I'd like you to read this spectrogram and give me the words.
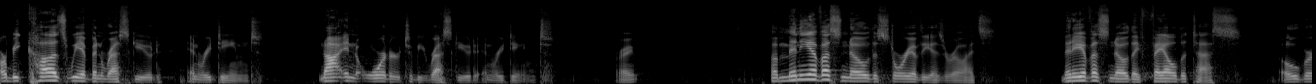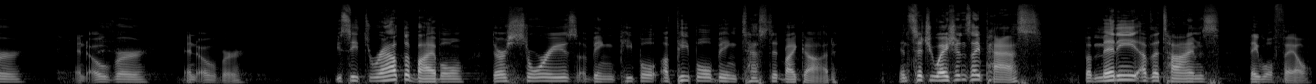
are because we have been rescued and redeemed, not in order to be rescued and redeemed, right? But many of us know the story of the Israelites. Many of us know they fail the tests over and over and over. You see, throughout the Bible, there are stories of being people of people being tested by God. In situations they pass, but many of the times they will fail,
